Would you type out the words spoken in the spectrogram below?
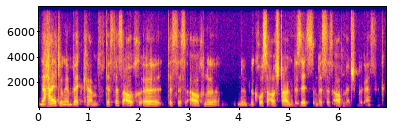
eine Haltung im Wettkampf, dass das auch, äh, dass das auch eine, eine, eine große Ausstrahlung besitzt und dass das auch Menschen begeistern kann.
